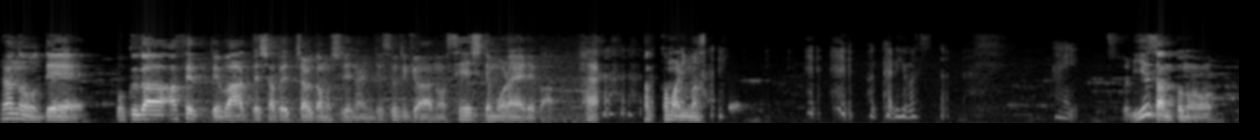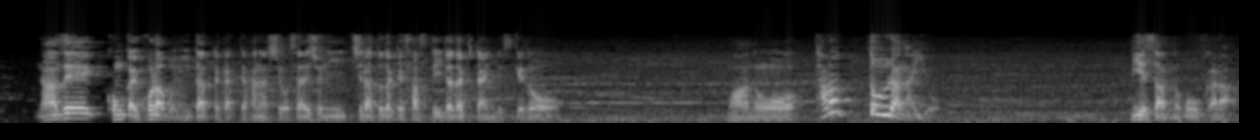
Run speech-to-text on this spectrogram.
なので、僕が焦ってわーって喋っちゃうかもしれないんで、そういう時は、あの、制してもらえれば、はい。止まります。わかりました。はい。リエさんとの、なぜ今回コラボに至ったかって話を最初にちらっとだけさせていただきたいんですけど、まあ、あの、タロット占いを、リエさんの方から、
